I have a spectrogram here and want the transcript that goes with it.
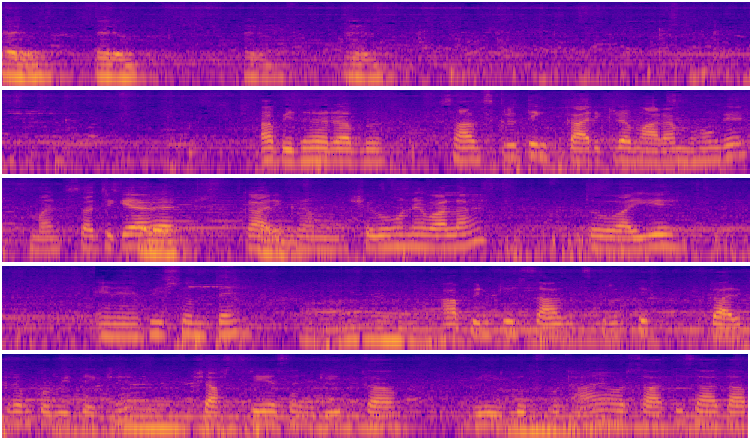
हेलो हेलो हेलो हेलो अब इधर अब सांस्कृतिक कार्यक्रम आरंभ होंगे। मंच सज गया है? कार्यक्रम शुरू होने वाला है। तो आइए, इन्हें भी सुनते हैं। आप इनके सांस्कृतिक कार्यक्रम को भी देखें, शास्त्रीय संगीत का भी लुत्फ उठाएँ और साथ ही साथ आप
